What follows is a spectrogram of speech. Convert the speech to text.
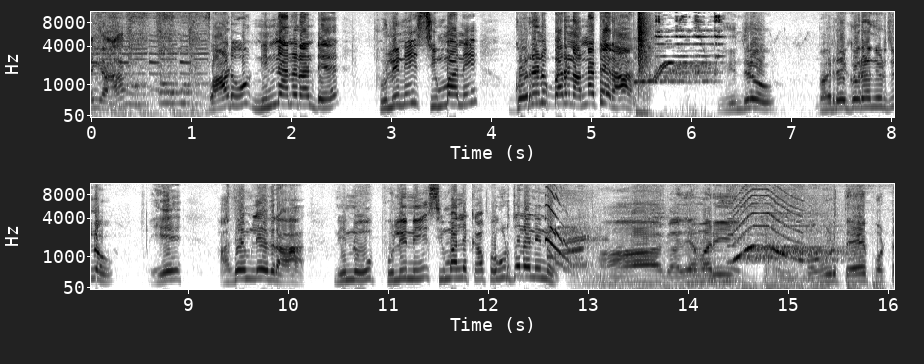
అయ్యా? వాడు నిన్నే అన్నాడంటే పులిని సింహాన్ని గొర్రెను బర్రెను అన్నట్టేరా. ఏందిరో? బర్రె గొర్రె తిడుతున్నావు? ఏ అదేం లేదురా. నిన్ను పులిని సింహం లెక్క పొగుడుతున్నా నిన్ను. గదే మరి. పొగుడితే పొట్ట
